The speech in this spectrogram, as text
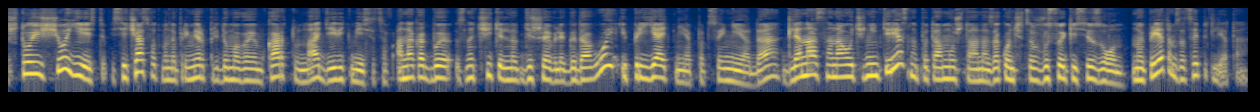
Что еще есть? Сейчас вот мы, например, придумываем карту на 9 месяцев. Она как бы значительно дешевле годовой и приятнее по цене, да. Для нас она очень интересна, потому что она закончится в высокий сезон, но при этом зацепит лето.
